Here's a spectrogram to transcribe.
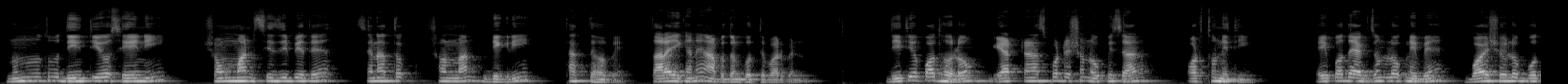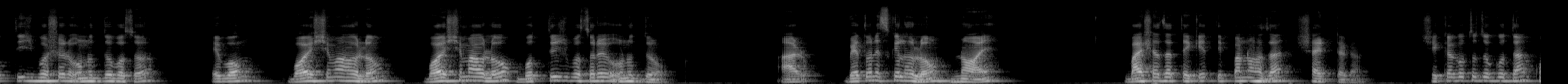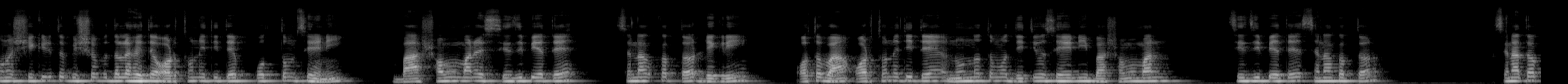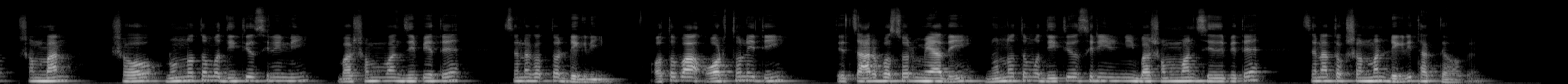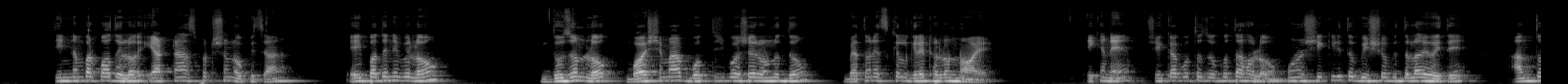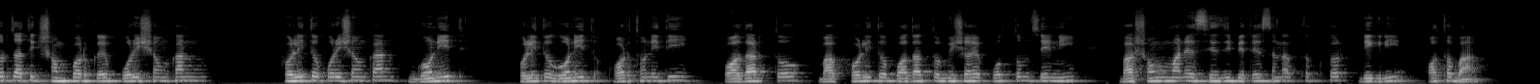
ন্যূনতম দ্বিতীয় শ্রেণি সমমান সিজিপিএতে স্নাতক সম্মান ডিগ্রি থাকতে হবে। তারা এখানে আবেদন করতে পারবেন। দ্বিতীয় পদ হলো এয়ার ট্রান্সপোর্টেশন অফিসার অর্থনীতি। এই পদে একজন লোক নেবে, বয়স হলো বত্রিশ বছর অনুর্ধ বছর এবং বয়সসীমা হলো বয়সসীমা হলো বত্রিশ বছরের অনুর্ধ আর বেতন স্কেল হলো নয়, বাইশ হাজার থেকে তিপ্পান্ন হাজার ষাট টাকা। শিক্ষাগত যোগ্যতা, কোনো স্বীকৃত বিশ্ববিদ্যালয় হইতে অর্থনীতিতে প্রথম শ্রেণি বা সমমানের সিজিপিএতে স্নাতকোত্তর ডিগ্রি অথবা অর্থনীতিতে ন্যূনতম দ্বিতীয় শ্রেণি বা সমমান সিজিপিএতে স্নাতকোত্তর, স্নাতক সম্মান সহ ন্যূনতম দ্বিতীয় শ্রেণি বা সমমান জিপিএতে স্নাতকোত্তর ডিগ্রি অথবা অর্থনীতিতে চার বছর মেয়াদি ন্যূনতম দ্বিতীয় শ্রেণি বা সমমান সিজিপিতে স্নাতক সম্মান ডিগ্রি থাকতে হবে। তিন নম্বর পদ হলো এয়ার ট্রান্সপোর্টেশন অফিসার। এই পদে নেবে হলো দুজন লোক বয়সীমা বত্রিশ বছরের অনুদ্ধ বেতন স্কেল গ্রেড হলো নয়। এখানে শিক্ষাগত যোগ্যতা হলো কোনো স্বীকৃত বিশ্ববিদ্যালয় হইতে আন্তর্জাতিক সম্পর্কে পরিসংখ্যান, ফলিত পরিসংখ্যান, গণিত, ফলিত গণিত, অর্থনীতি, পদার্থ বা ফলিত পদার্থ বিষয়ে প্রথম শ্রেণি বা সমমানের সিজিপিতে স্নাতকোত্তর ডিগ্রি অথবা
